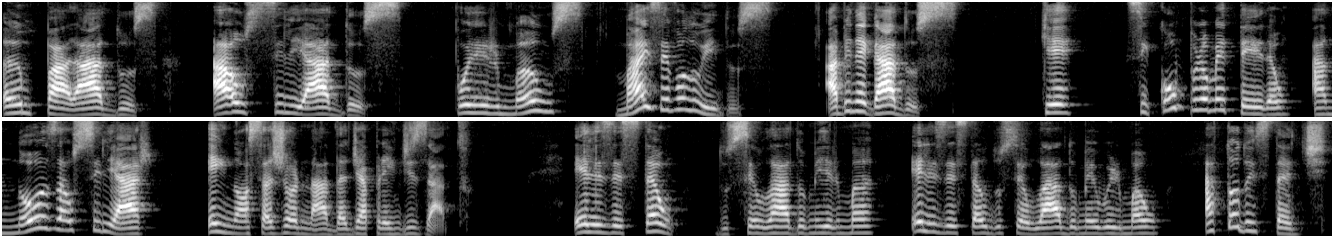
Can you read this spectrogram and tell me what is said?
amparados, auxiliados por irmãos mais evoluídos, abnegados, que se comprometeram a nos auxiliar em nossa jornada de aprendizado. Eles estão do seu lado, minha irmã, eles estão do seu lado, meu irmão, a todo instante,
